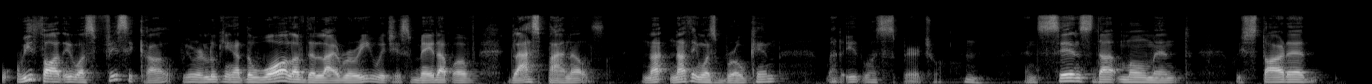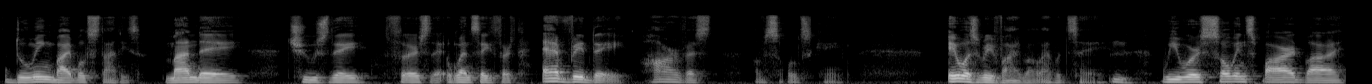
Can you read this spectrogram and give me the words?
we thought it was physical. We were looking at the wall of the library, which is made up of glass panels. Not, nothing was broken, but it was spiritual. Hmm. And since that moment, we started doing Bible studies Monday, Tuesday, Thursday, Wednesday, Thursday. Every day, harvest of souls came. It was revival, I would say. Hmm. We were so inspired by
